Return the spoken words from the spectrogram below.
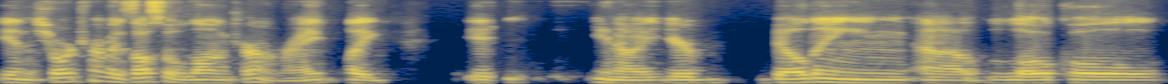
in the short term. It's also long term, right? Like, it, you know, you're building uh, local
